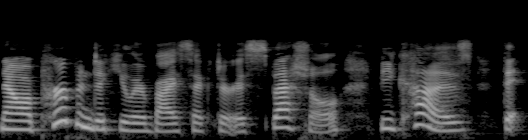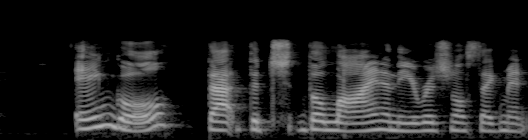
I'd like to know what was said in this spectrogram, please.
Now a perpendicular bisector is special because the angle that the, the line and the original segment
